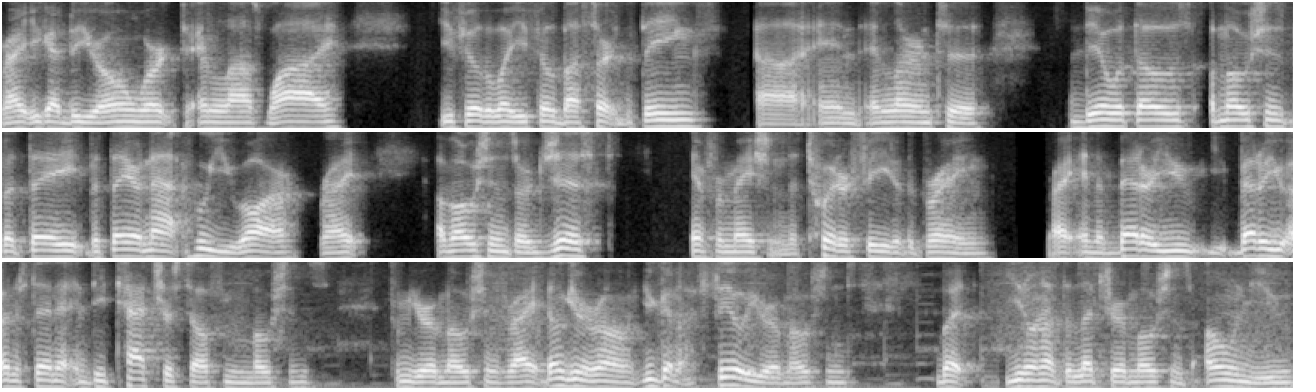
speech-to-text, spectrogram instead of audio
right? You got to do your own work to analyze why you feel the way you feel about certain things, uh, and and learn to deal with those emotions. But they but they are not who you are, right? Emotions are just information, the Twitter feed of the brain, right? And the better you, you better you understand that and detach yourself from emotions, from your emotions, right? Don't get me wrong, you're gonna feel your emotions but you don't have to let your emotions own you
